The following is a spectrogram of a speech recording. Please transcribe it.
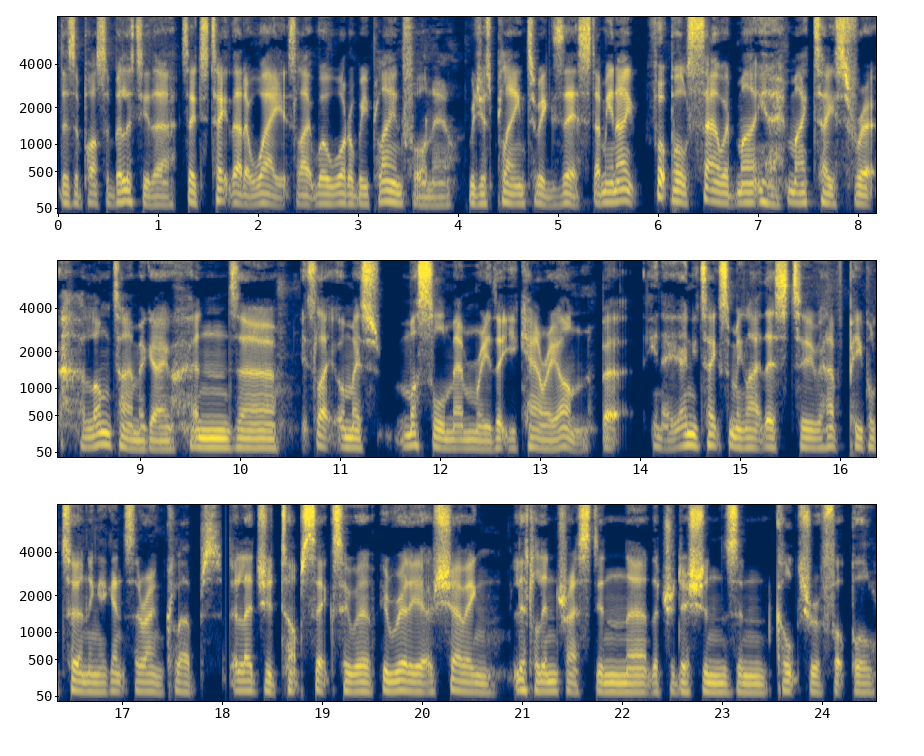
there's a possibility there. So to take that away, it's like, well, what are we playing for now? We're just playing to exist. I mean, I football soured my you know my taste for it a long time ago, and uh, it's like almost muscle memory that you carry on. But you know, it only takes something like this to have people turning against their own clubs. Alleged top six who are who really are showing little interest in uh, the traditions and culture of football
